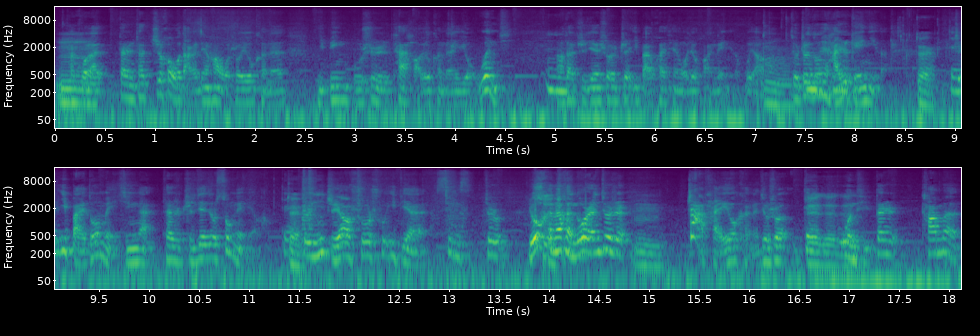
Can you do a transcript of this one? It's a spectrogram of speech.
嗯。他过来，但是他之后我打个电话我说有可能你冰不是太好，有可能有问题，然后他直接说这一百块钱我就还给你了，不要了，就这个东西还是给你的。对，这一百多美金哎，他是直接就送给你了。对，就是你只要说出一点信，就是。有可能很多人就是嗯。炸台也有可能，就是说对对问题，但是他们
